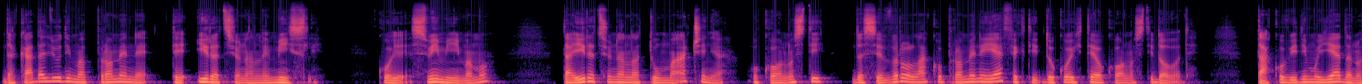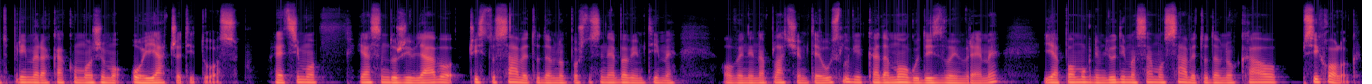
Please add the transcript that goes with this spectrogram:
da kada ljudima promene te iracionalne misli koje svi mi imamo, ta iracionalna tumačenja okolnosti da se vrlo lako promene i efekti do kojih te okolnosti dovode. Tako vidimo jedan od primjera kako možemo ojačati tu osobu. Recimo, ja sam doživljavao čisto savjetodavno, pošto se ne bavim time ovaj, ne naplaćujem te usluge, kada mogu da izdvojim vreme, ja pomognem ljudima samo savjetodavno kao psiholog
